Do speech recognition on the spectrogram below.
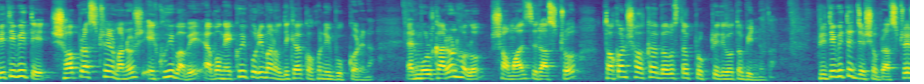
পৃথিবীতে সব রাষ্ট্রের মানুষ একইভাবে এবং একই পরিমাণ অধিকার কখনোই বুক করে না। এর মূল কারণ হলো সমাজ, রাষ্ট্র, তখন সরকার ব্যবস্থার প্রকৃতিগত ভিন্নতা। পৃথিবীতে যেসব রাষ্ট্রে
